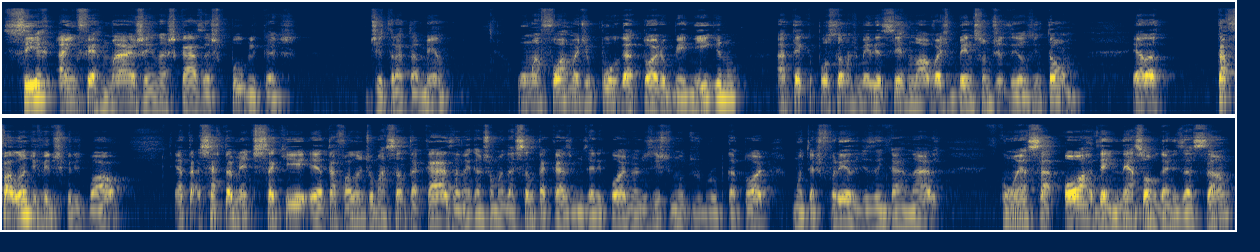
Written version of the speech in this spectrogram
ser a enfermagem nas casas públicas de tratamento uma forma de purgatório benigno até que possamos merecer novas bênçãos de Deus. Então, ela está falando de vida espiritual, tá, certamente isso aqui está é, falando de uma santa casa, né, que a gente chama da Santa Casa de Misericórdia, onde existem muitos grupos católicos, muitas freiras desencarnadas, com essa ordem nessa organização,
